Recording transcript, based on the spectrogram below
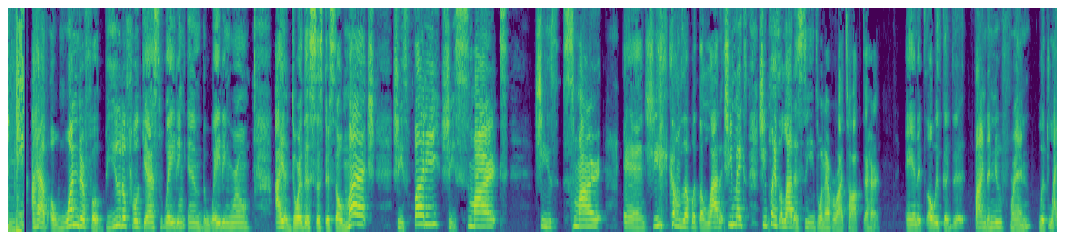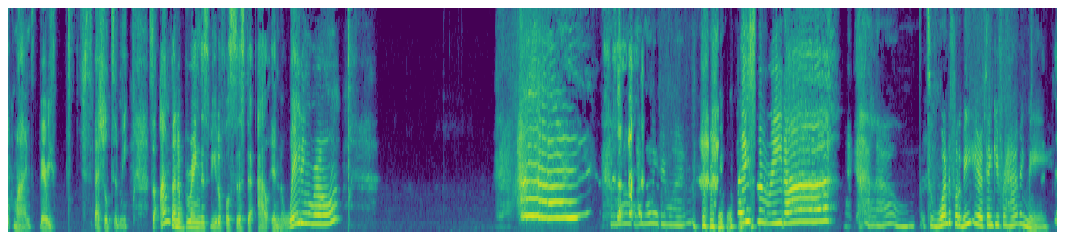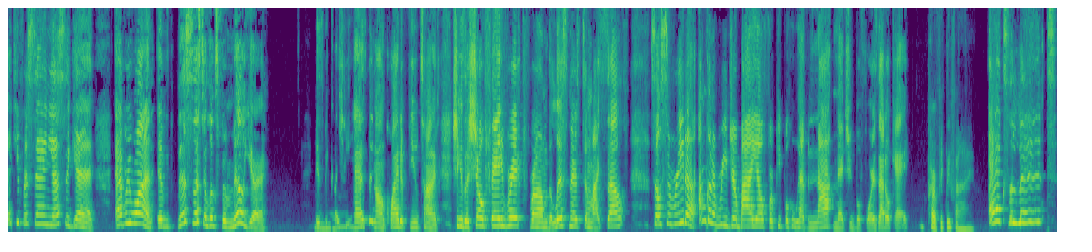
I have a wonderful, beautiful guest waiting in the waiting room. I adore this sister so much. She's funny, she's smart, she's smart, and she comes up with a lot of she makes she plants a lot of seeds whenever I talk to her. And it's always good to find a new friend with like minds. Very special to me. So I'm going to bring this beautiful sister out in the waiting room. Hi. Hello, hello everyone. hey Sarita. Hello. It's wonderful to be here. Thank you for having me. Thank you for saying yes again. Everyone, if this sister looks familiar, is because she mm. has been on quite a few times. She's a show favorite from the listeners to myself. So, Sarita, I'm going to read your bio for people who have not met you before. Is that okay? Perfectly fine. Excellent.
